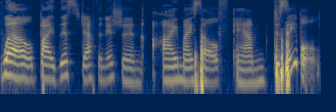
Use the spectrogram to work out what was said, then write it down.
well, by this definition, I myself am disabled.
